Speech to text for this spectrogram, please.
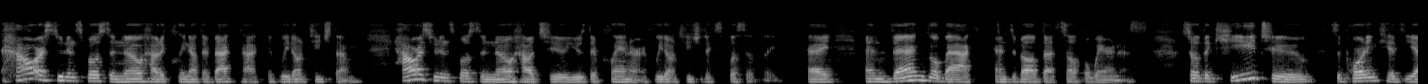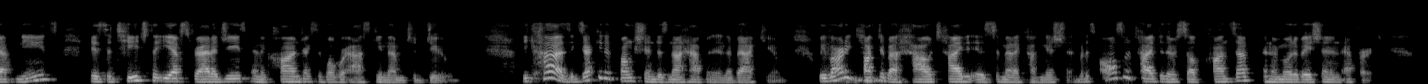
how are students supposed to know how to clean out their backpack if we don't teach them? How are students supposed to know how to use their planner if we don't teach it explicitly? Okay, and then go back and develop that self-awareness. So the key to supporting kids' EF needs is to teach the EF strategies in the context of what we're asking them to do. Because executive function does not happen in a vacuum. We've already talked about how tied it is to metacognition, but it's also tied to their self-concept and their motivation and effort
